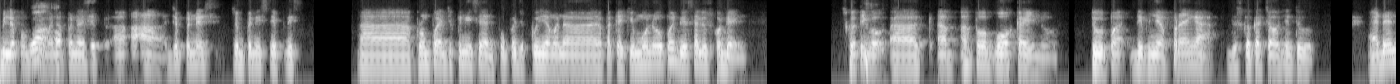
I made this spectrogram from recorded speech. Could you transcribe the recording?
Bila perempuan Wah. mana pernah ah ah, ah, Japanese Japanese Japanese uh, perempuan Japanese kan perempuan Jepun yang mana pakai kimono pun dia selalu skodeng suka tengok uh, apa bawah kain tu tu dia punya prank lah dia suka kacau macam tu and then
